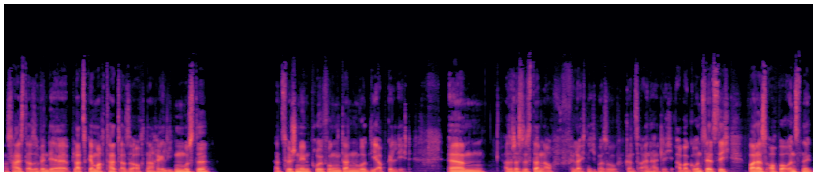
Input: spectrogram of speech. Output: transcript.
Das heißt also, wenn der Platz gemacht hat, also auch nachher liegen musste, dazwischen den Prüfungen, dann wurden die abgelegt. Ähm, also das ist dann auch vielleicht nicht immer so ganz einheitlich. Aber grundsätzlich war das auch bei uns 'ne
